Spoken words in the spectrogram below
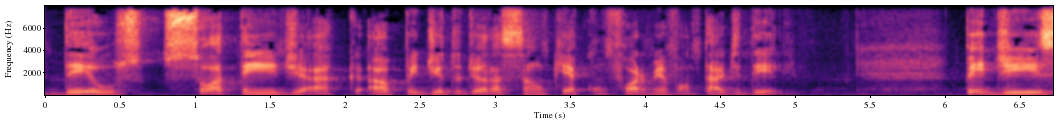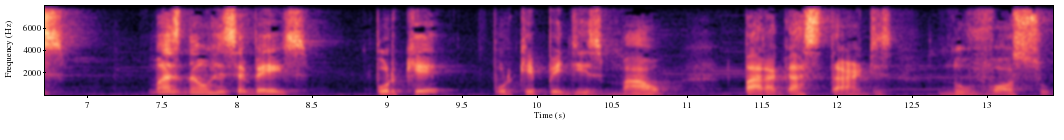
Deus só atende ao pedido de oração que é conforme a vontade dele. Pedis, mas não recebeis. Por quê? Porque pedis mal para gastardes no vosso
